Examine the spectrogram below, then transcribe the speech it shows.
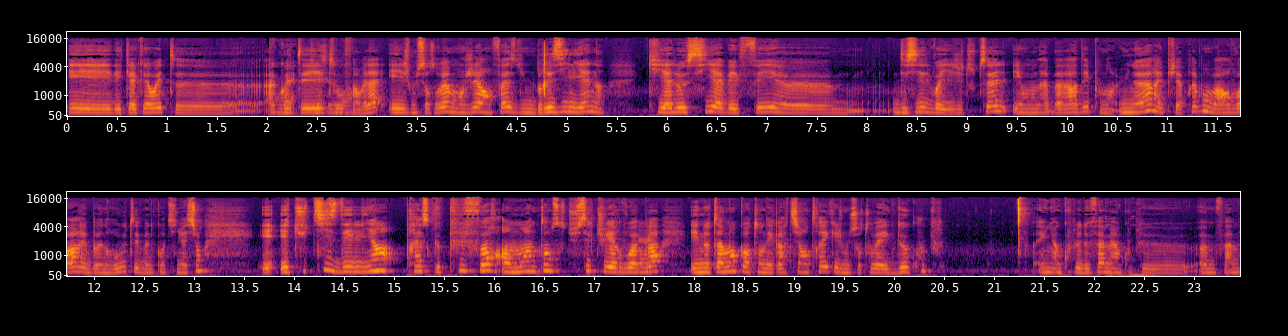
Et des cacahuètes euh, à côté et tout. Enfin voilà. Et je me suis retrouvée à manger en face d'une brésilienne qui elle aussi avait fait euh, décidé de voyager toute seule et on a bavardé pendant une heure et puis après bon bah au revoir et bonne route et bonne continuation et, et tu tisses des liens presque plus forts en moins de temps parce que tu sais que tu les revois Mm. pas et notamment quand on est parti en trek et je me suis retrouvée avec deux couples un couple de femmes et un couple euh, homme-femme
